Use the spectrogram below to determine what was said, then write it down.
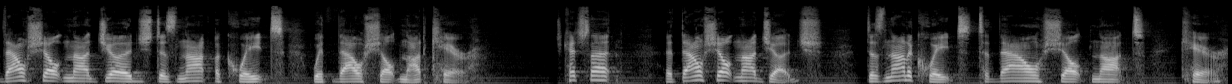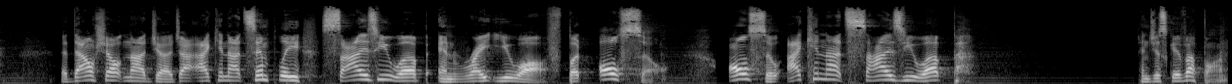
Thou shalt not judge does not equate with thou shalt not care. Did you catch that? That thou shalt not judge does not equate to thou shalt not care. That thou shalt not judge. I, I cannot simply size you up and write you off, but also, also, I cannot size you up and just give up on.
